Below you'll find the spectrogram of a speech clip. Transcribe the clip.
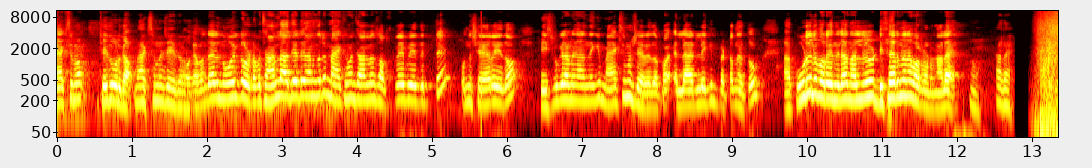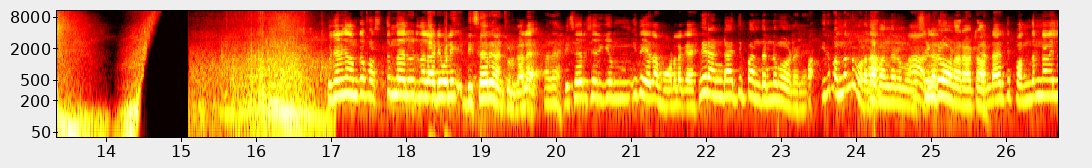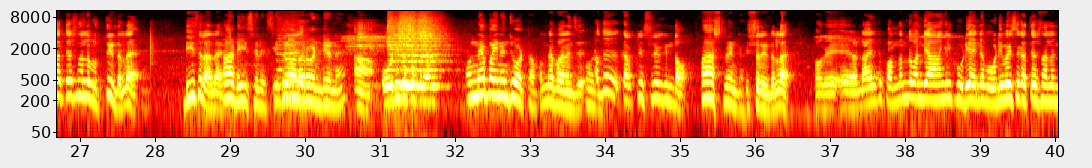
മാക്സിമം ചെയ്തു കൊടുക്കാം. മാക്സിമം ചെയ്തു ഓക്കെ അപ്പോൾ എന്തായാലും നോക്കിക്കോളൂ. അപ്പോൾ ചാനൽ ആദ്യമായിട്ട് കാണുന്നവർ മാക്സിമം ചാനൽ സബ്സ്ക്രൈബ് ചെയ്തിട്ട് ഒന്ന് ഷെയർ ചെയ്തോ. ഫേസ്ബുക്കിലാണ് കാണുന്നതെങ്കിൽ മാക്സിമം ഷെയർ ചെയ്തോ. അപ്പോൾ എല്ലാവരിലേക്കും പെട്ടെന്ന് എത്തും. കൂടുതൽ പറയുന്നില്ല. നല്ലൊരു ഡിസൈൻ തന്നെ പറഞ്ഞു തുടങ്ങാം അല്ലേ? അതെ. കുഞ്ഞാണെങ്കിൽ നമുക്ക് ഫസ്റ്റ് എന്തായാലും ഒരു നല്ല അടിപൊളി ഡിസൈർ കാണിച്ചു കൊടുക്കാം അല്ലേ. ഡിസൈർ ശരിക്കും ഇത് ഏതാ മോഡലൊക്കെ ഇത് രണ്ടായിരത്തി പന്ത്രണ്ട് മോഡൽ ഇത് പന്ത്രണ്ട് മോഡൽ പന്ത്രണ്ട് സിംഗിൾ ഓണർ ആട്ടോ രണ്ടായിരത്തി പന്ത്രണ്ടാണെങ്കിൽ അത്യാവശ്യം നല്ല വൃത്തിയുണ്ട് അല്ലേ? ഡീസൽ അല്ലേ ആ ഡീസൽ സിംഗിൾ ഓണർ വണ്ടിയാണ്. ആ ഓടിയതൊക്കെ എത്രയാ? ഒന്നേ പതിനഞ്ച് ഓട്ടം. ഒന്നേ പതിനഞ്ച്. അത് കറക്റ്റ് ഹിസ്റ്ററി ഉണ്ടോ? ആ ഹിസ്റ്ററി ഉണ്ട്. ഹിസ്റ്ററി ഉണ്ട് അല്ലേ? ഓക്കെ രണ്ടായിരത്തി പന്ത്രണ്ട് വണ്ടി ആണെങ്കിൽ കൂടി അതിന്റെ ബോഡി വൈസ് ഒക്കെ അത്യാവശ്യം നല്ല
